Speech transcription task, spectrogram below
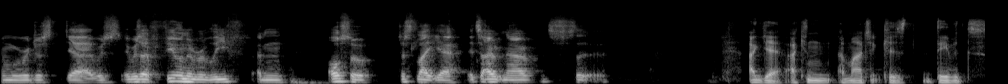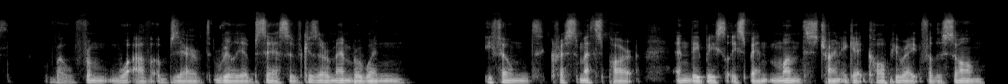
and we were just yeah it was it was a feeling of relief and also just like yeah it's out now. It's uh, uh, yeah i can imagine because david's well from what i've observed really obsessive because i remember when he filmed chris smith's part and they basically spent months trying to get copyright for the song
